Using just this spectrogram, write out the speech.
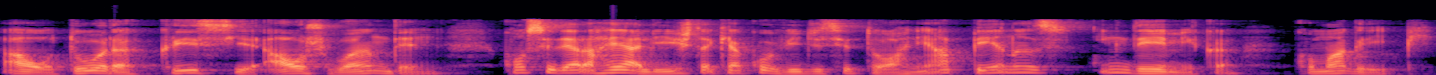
a autora Chrissy Auschwanden considera realista que a Covid se torne apenas endêmica, como a gripe.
